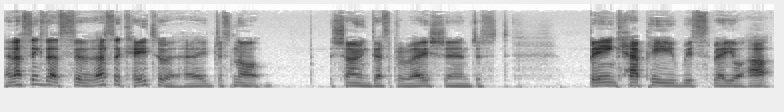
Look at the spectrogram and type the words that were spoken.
And I think that's the, that's the key to it. Hey, just not showing desperation, just being happy with where you're at,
